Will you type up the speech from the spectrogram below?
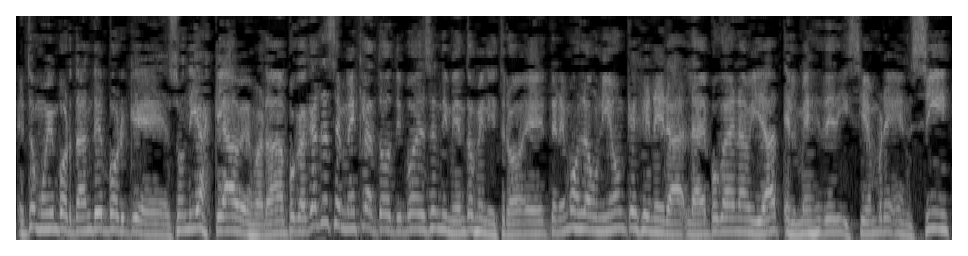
Esto es muy importante porque son días claves, ¿verdad? Porque acá ya se mezcla todo tipo de sentimientos, ministro. Eh, tenemos la unión que genera la época de Navidad, el mes de diciembre en sí.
